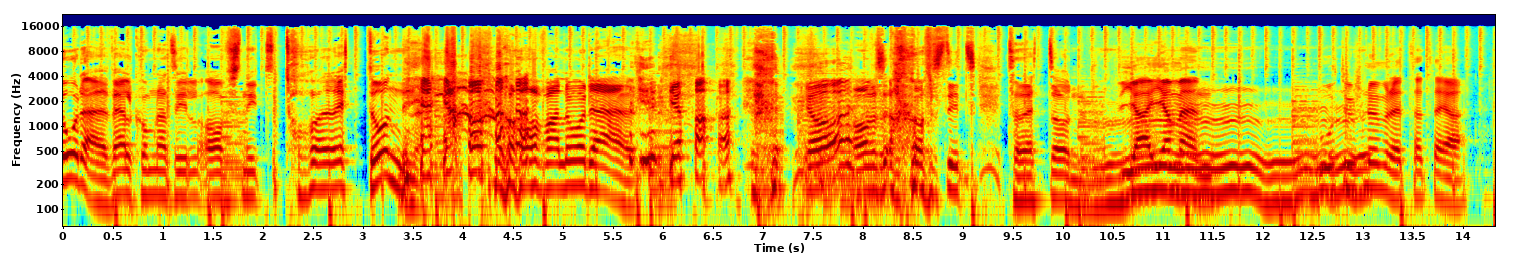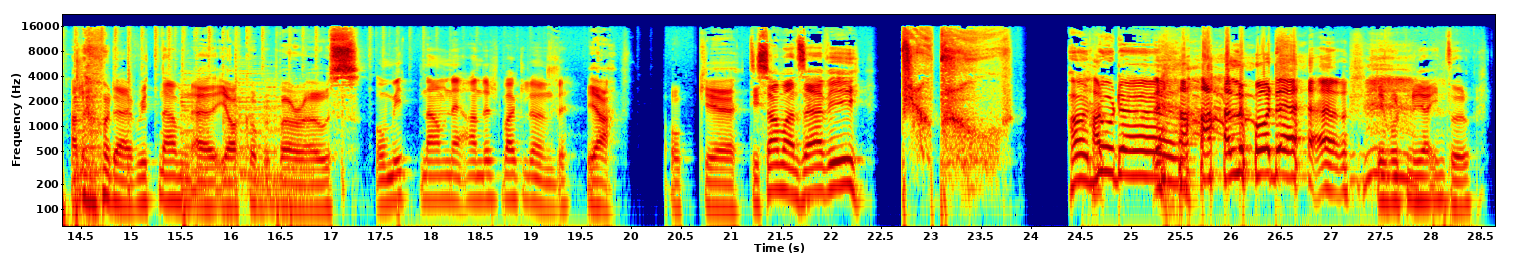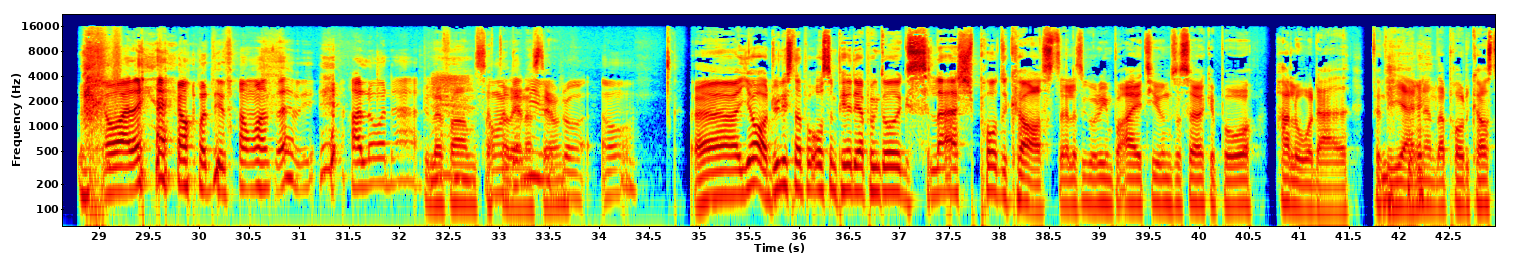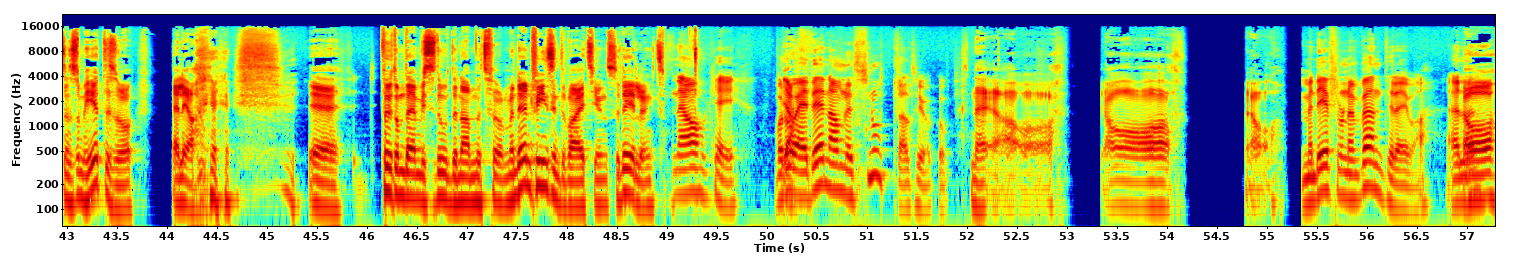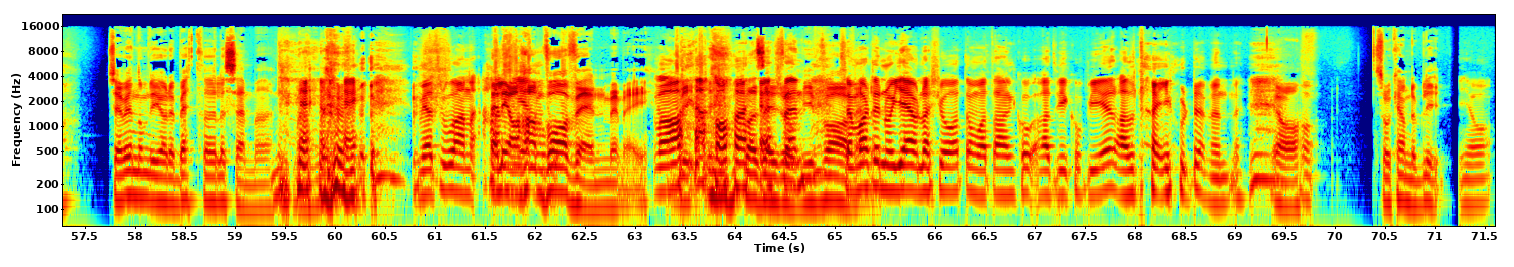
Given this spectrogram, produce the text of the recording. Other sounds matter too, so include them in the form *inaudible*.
Hallå där! Välkomna till avsnitt 13 av Hallå där! ja. ja. Av, avsnitt 13. Jajamän. Otursnumret så att säga. Hallå där, mitt namn är Jacob Burrows. Och mitt namn är Anders Backlund. Ja. Och eh, tillsammans är vi... Hallå där! *laughs* Hallå där! Det är vårt nya intro. *laughs* Ja, *laughs* ja, tillsammans är vi. Hallå där! Du lär fan sätta ja, det nästa gång. bra. Ja. Eh, ja, du lyssnar på awesomepedia.org slash podcast. Eller så går du in på iTunes och söker på Hallå där. För vi är den enda *laughs* podcasten som heter så. Eller ja. Eh, förutom den vi snodde namnet från. Men den finns inte på iTunes, så det är lugnt. Nej, okej. Vadå, Ja. är det namnet snott alltså, Jakob? Nej, ja... Ja... Ja. Men det är från en vän till dig, va? Eller? Ja. Så jag vet inte om det gör det bättre eller sämre. *laughs* Nej. Men jag tror han... han eller ja, han nog- var vän med mig. *laughs* Va? *laughs* Vad säger sen, Vi var sen var vänner. det nog jävla tjat om att, han, att vi kopierar allt han gjorde, men... Ja. Så kan det bli. Ja.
